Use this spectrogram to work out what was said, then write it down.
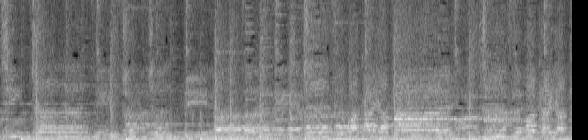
青春，纯纯的爱。栀子花开呀开，栀子花开呀开，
